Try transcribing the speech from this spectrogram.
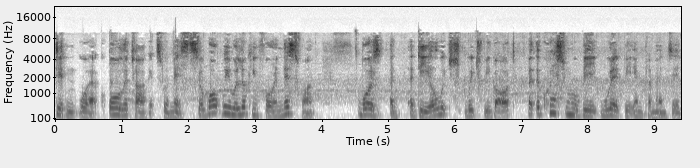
didn't work. All the targets were missed. So what we were looking for in this one was a, a, deal, which which we got. But the question will be, will it be implemented?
